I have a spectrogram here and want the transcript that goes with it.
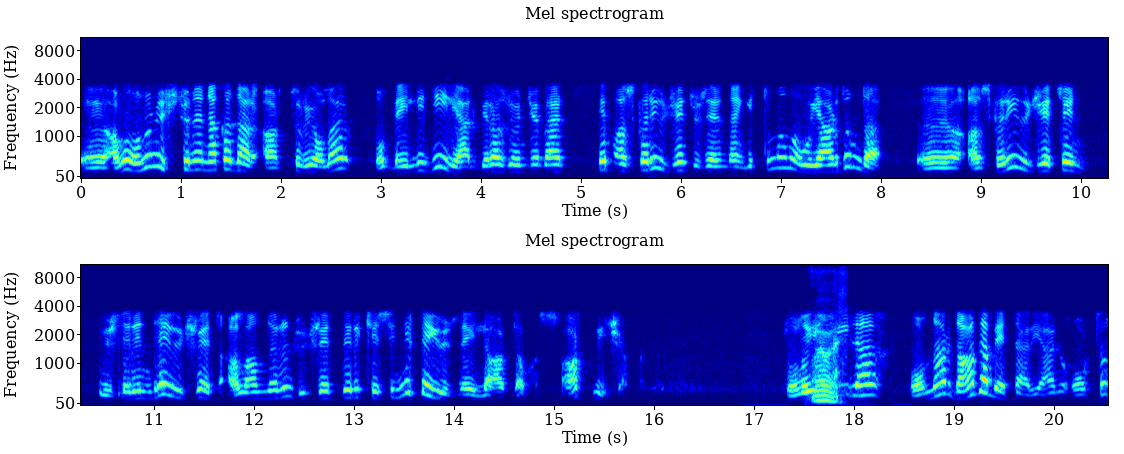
Ee, ama onun üstüne ne kadar arttırıyorlar o belli değil. Yani biraz önce ben hep asgari ücret üzerinden gittim ama uyardım da e, asgari ücretin üzerinde ücret alanların ücretleri kesinlikle yüzde elli artamaz. Artmayacak. Dolayısıyla evet. onlar daha da beter. Yani orta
